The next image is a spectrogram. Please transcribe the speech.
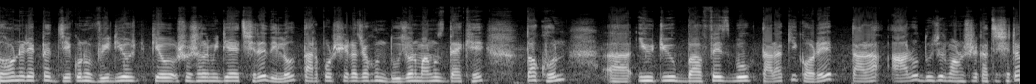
ধরনের একটা যে কোনো ভিডিও কেউ সোশ্যাল মিডিয়ায় ছেড়ে দিল, তারপর সেটা যখন দুজন মানুষ দেখে, তখন ইউটিউব বা ফেসবুক তারা কি করে? তারা আরও দুজন মানুষের কাছে সেটা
